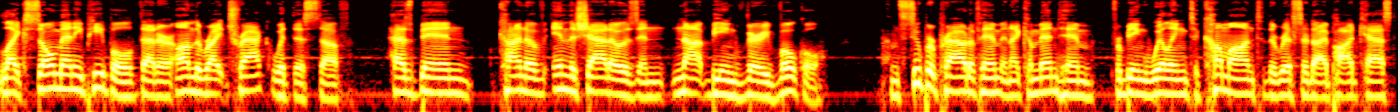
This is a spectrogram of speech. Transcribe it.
like so many people that are on the right track with this stuff, has been kind of in the shadows and not being very vocal. I'm super proud of him and I commend him for being willing to come on to the Riffs or Die podcast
